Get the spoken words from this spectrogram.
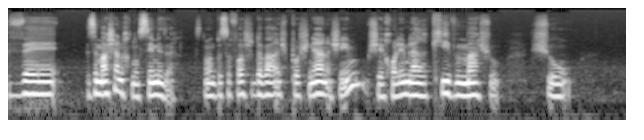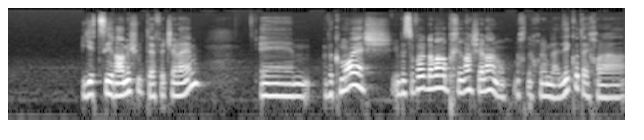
וזה מה שאנחנו עושים מזה. זאת אומרת, בסופו של דבר יש פה שני אנשים שיכולים להרכיב משהו שהוא יצירה משותפת שלהם, אמ, וכמו אש, היא בסופו של דבר הבחירה שלנו. אנחנו יכולים להדליק אותה, יכולה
